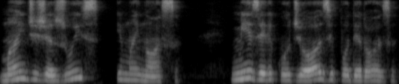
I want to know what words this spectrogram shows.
Mãe de Jesus e Mãe nossa, misericordiosa e poderosa,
